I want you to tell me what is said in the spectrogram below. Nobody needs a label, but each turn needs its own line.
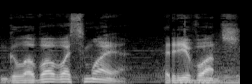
Глава восьмая. Реванш.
